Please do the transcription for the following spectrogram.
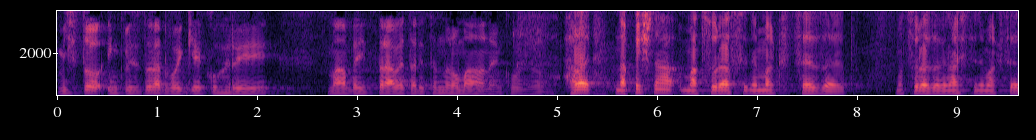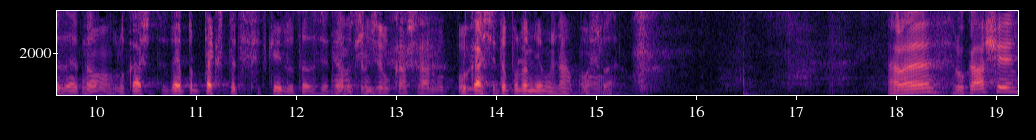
místo Inquisitora dvojky jako hry má být právě tady ten román. Jako, že? Hele, napiš na Matsura Cinemax.cz Matsura zavináš Cinemax.cz no. Lukáš, to je tak specifický dotaz, že to Já myslím, lepší. že Lukáš rád odpoví. Lukáš ti to podle mě možná pošle. No. Hele, Lukáši,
